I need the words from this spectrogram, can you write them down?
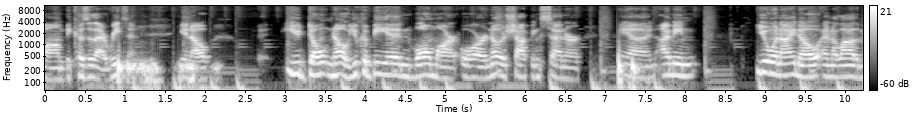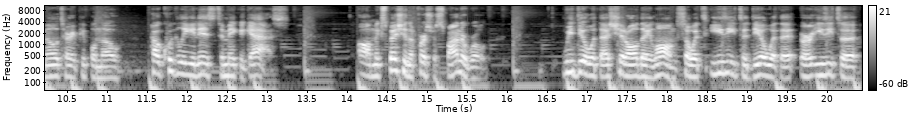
um, because of that reason. You know, you don't know. You could be in Walmart or another shopping center. And I mean, you and I know, and a lot of the military people know how quickly it is to make a gas, um, especially in the first responder world we deal with that shit all day long. So it's easy to deal with it or easy to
